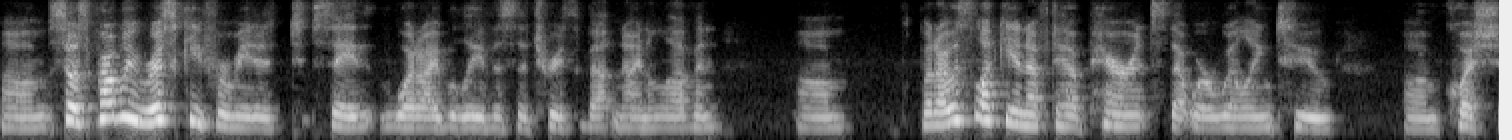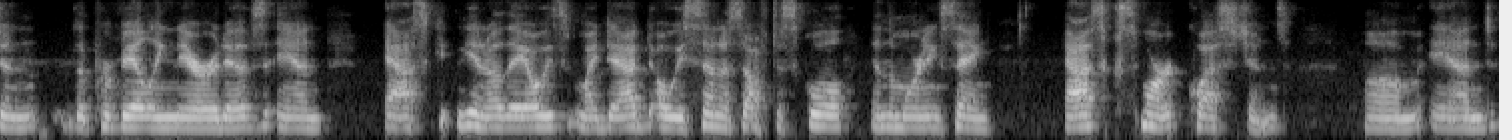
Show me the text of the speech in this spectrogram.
Um, so it's probably risky for me to, to, say what I believe is the truth about 9 11. Um, but I was lucky enough to have parents that were willing to um, question the prevailing narratives and ask, you know, they always, my dad always sent us off to school in the morning saying, ask smart questions. Um, and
